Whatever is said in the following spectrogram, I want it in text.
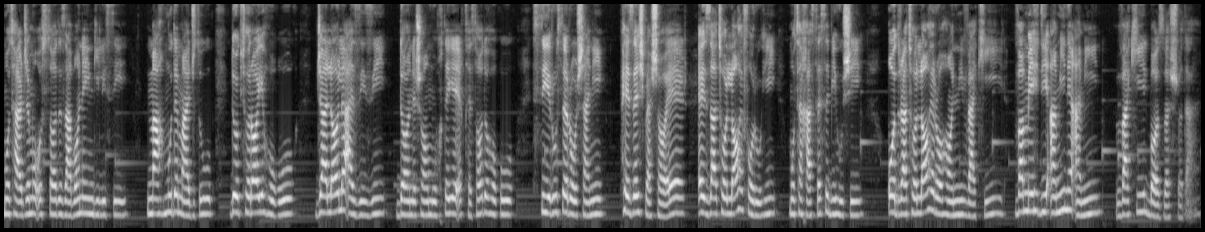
مترجم و استاد زبان انگلیسی محمود مجذوب دکترای حقوق جلال عزیزی دانش آموخته اقتصاد و حقوق سیروس روشنی پزشک و شاعر عزت الله فروهی متخصص بیهوشی قدرت الله روحانی وکیل و مهدی امین امین وکیل بازداشت شدند.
